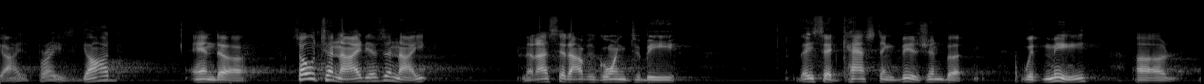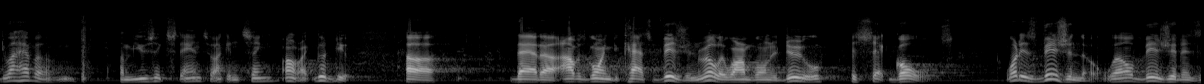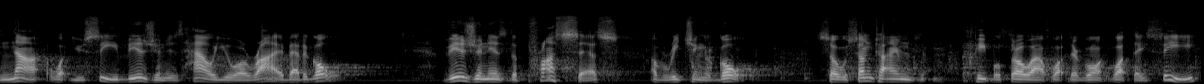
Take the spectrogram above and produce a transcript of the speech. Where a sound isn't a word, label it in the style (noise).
guys. Praise God. And uh, so tonight is a night that I said I was going to be, they said casting vision, but with me, uh, do I have a, a music stand so I can sing? All right, good deal. Uh, that uh, I was going to cast vision. Really, what I'm going to do is set goals. What is vision, though? Well, vision is not what you see, vision is how you arrive at a goal. Vision is the process of reaching a goal. So sometimes people throw out what they're going, what they see,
